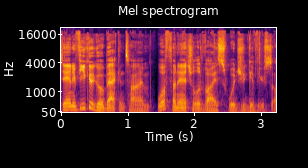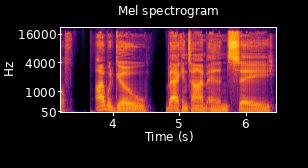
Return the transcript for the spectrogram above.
Dan, if you could go back in time, what financial advice would you give yourself? I would go back in time and say,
